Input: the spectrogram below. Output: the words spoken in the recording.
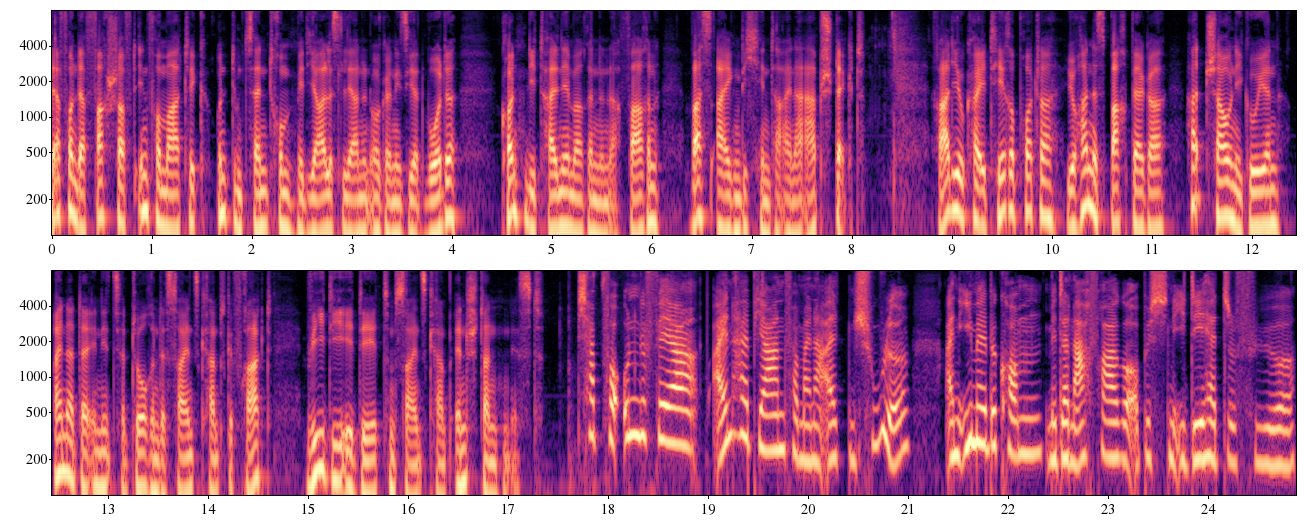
der von der Fachschaft Informatik und dem Zentrum Mediales Lernen organisiert wurde, konnten die Teilnehmerinnen erfahren, was eigentlich hinter einer App steckt. Radio KIT-Reporter Johannes Bachberger hat Chao Nguyen, einer der Initiatoren des Science Camps, gefragt, wie die Idee zum Science Camp entstanden ist. Ich habe vor ungefähr eineinhalb Jahren von meiner alten Schule eine E-Mail bekommen mit der Nachfrage, ob ich eine Idee hätte für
